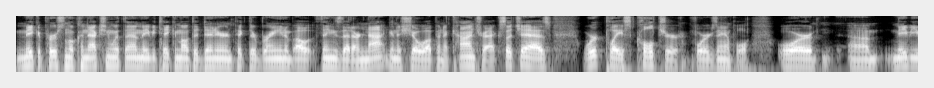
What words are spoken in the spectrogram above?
make a personal connection with them, maybe take them out to dinner and pick their brain about things that are not going to show up in a contract, such as workplace culture, for example, or um, maybe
